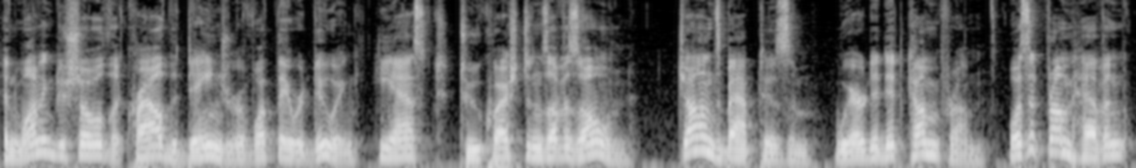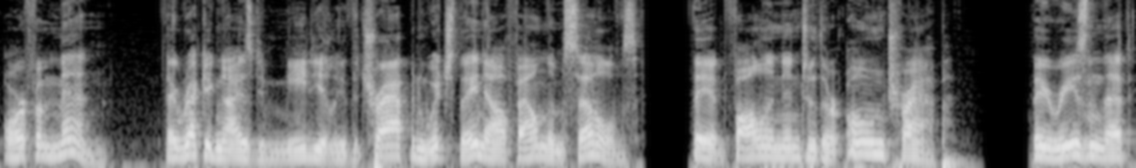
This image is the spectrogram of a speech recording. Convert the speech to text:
and wanting to show the crowd the danger of what they were doing, he asked two questions of his own. John's baptism, where did it come from? Was it from heaven or from men? They recognized immediately the trap in which they now found themselves. They had fallen into their own trap. They reasoned that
